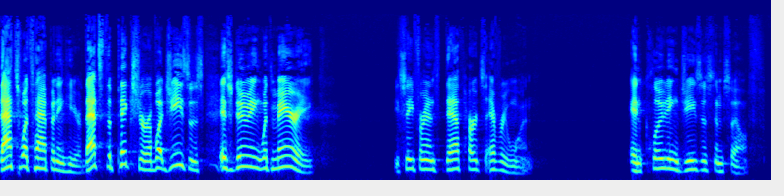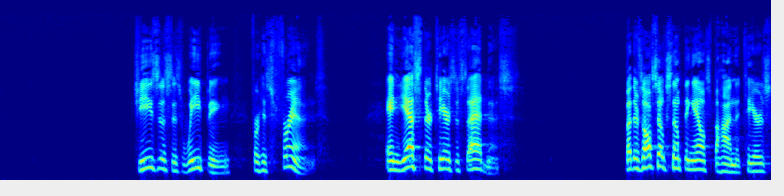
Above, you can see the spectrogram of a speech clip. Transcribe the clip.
That's what's happening here. That's the picture of what Jesus is doing with Mary. You see, friends, death hurts everyone, including Jesus himself. Jesus is weeping for his friends. And yes, they're tears of sadness. But there's also something else behind the tears.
